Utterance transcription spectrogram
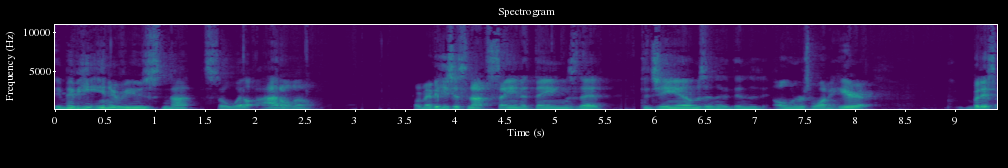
maybe he interviews not so well. I don't know, or maybe he's just not saying the things that the GMs and the, and the owners want to hear. But it's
